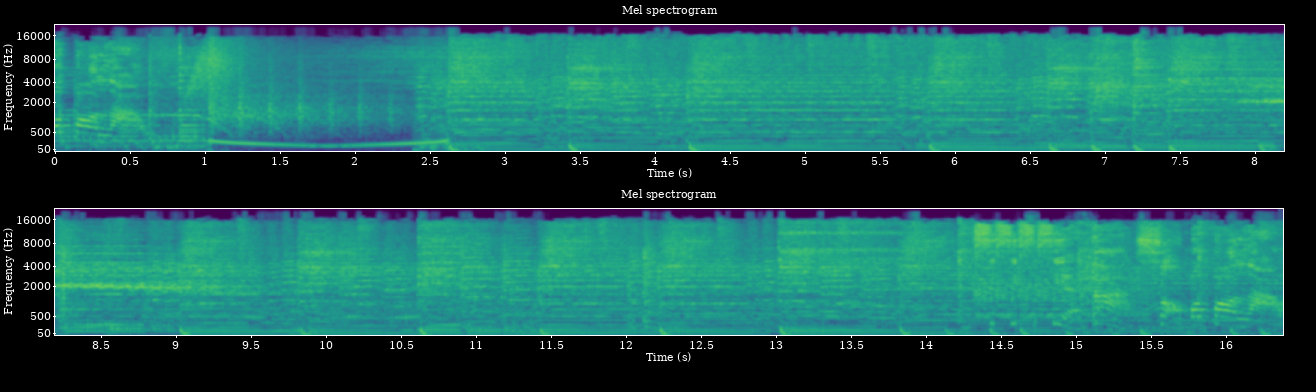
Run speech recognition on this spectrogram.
ปปลาวเสียต้าสปปลาว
